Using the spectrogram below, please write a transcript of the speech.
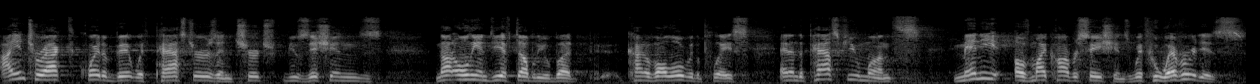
I interact quite a bit with pastors and church musicians, not only in DFW, but kind of all over the place. And in the past few months, many of my conversations with whoever it is,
